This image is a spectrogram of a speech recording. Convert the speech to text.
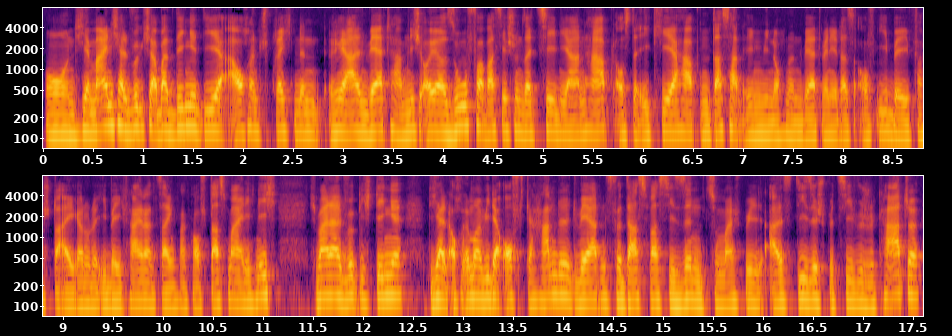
Und hier meine ich halt wirklich aber Dinge, die auch entsprechenden realen Wert haben. Nicht euer Sofa, was ihr schon seit zehn Jahren habt, aus der Ikea habt und das hat irgendwie noch einen Wert, wenn ihr das auf Ebay versteigert oder Ebay Kleinanzeigen verkauft. Das meine ich nicht. Ich meine halt wirklich Dinge, die halt auch immer wieder oft gehandelt werden für das, was sie sind. Zum Beispiel als diese spezifische Karte.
